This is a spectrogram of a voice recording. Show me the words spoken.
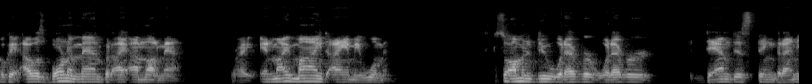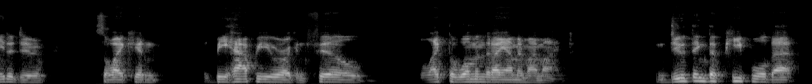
okay, I was born a man, but I, I'm not a man, right? In my mind, I am a woman. So I'm gonna do whatever, whatever damnedest thing that I need to do so I can be happy or I can feel like the woman that I am in my mind. Do you think that people that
